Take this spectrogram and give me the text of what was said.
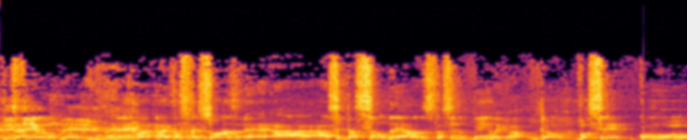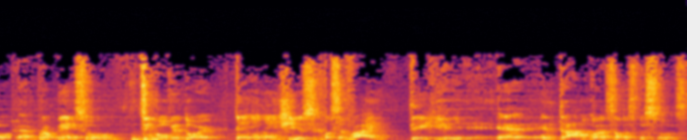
Priscila, um beijo. Mas- Mas as pessoas, é, a, a aceitação delas está sendo bem legal. Então, você, como é, propenso desenvolvedor, tenha em mente isso, que você vai ter que é, entrar no coração das pessoas.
